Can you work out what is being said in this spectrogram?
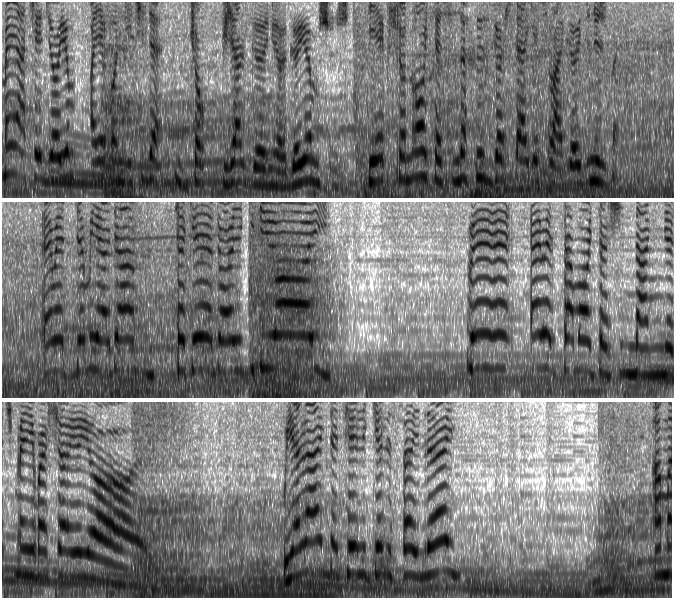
merak ediyorum. Arabanın içi de çok güzel görünüyor görüyor musunuz? Direksiyonun ortasında hız göstergesi var gördünüz mü? Evet demi adam tekere doğru gidiyor. Ve evet tam ortasından geçmeyi başarıyor. Bu yaray da tehlikeli sayılır. Ama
